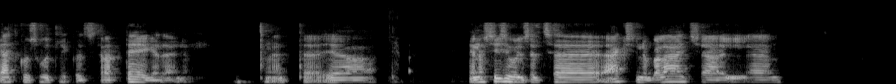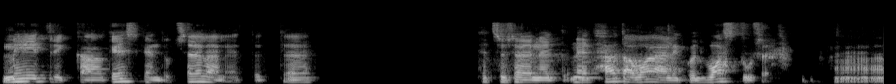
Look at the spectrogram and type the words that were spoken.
jätkusuutlikud strateegiad, on ju. et ja, ja noh, sisuliselt see actionable agile äh, meetrika keskendub sellele, et, et, äh, et su see, need, need hädavajalikud vastused äh,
